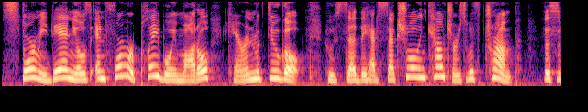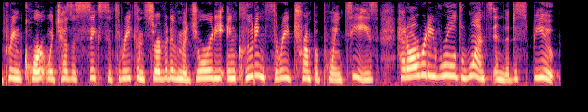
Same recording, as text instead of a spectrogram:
Stormy Daniels and former Playboy model Karen McDougal, who said they had sexual encounters with Trump. The Supreme Court, which has a 6 to 3 conservative majority, including three Trump appointees, had already ruled once in the dispute.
